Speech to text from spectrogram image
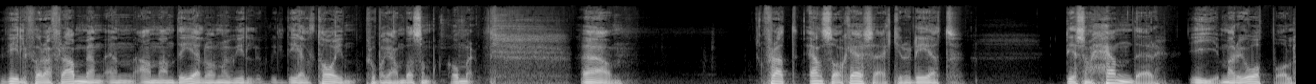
vill föra fram en, en annan del och man vill, vill delta i en propaganda som kommer. Um, för att en sak är säker och det är att det som händer i Mariupol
